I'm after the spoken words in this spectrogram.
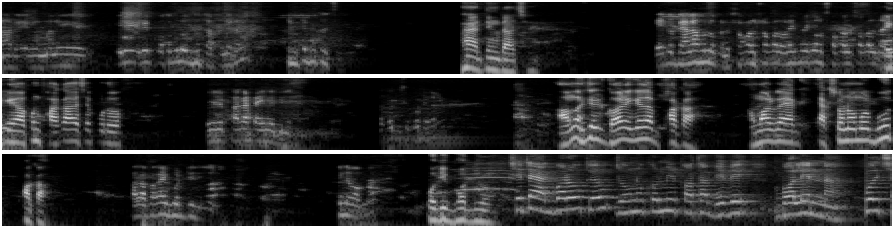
আর মানে এর কতগুলো বুথ আপনার তিনটে বুথ আছে? হ্যাঁ তিনটা আছে। এই তো বেলা হলো কেন? সকাল সকাল অনেক সকাল সকাল এখন ফাঁকা আছে পুরো। ফাঁকা টাইমে এখানে? আমাদের ঘরে গেলাম ফাঁকা। আমার একশো নম্বর বুথ ফাঁকা। ফাঁকা ফাঁকাই ভোট দিয়ে দিলেন। কি নাম আপনার? প্রদীপ ভদ্র। সেটা একবারও কেউ যৌনকর্মীর কথা ভেবে বলেন না। বলছি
